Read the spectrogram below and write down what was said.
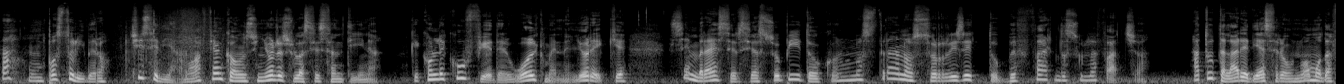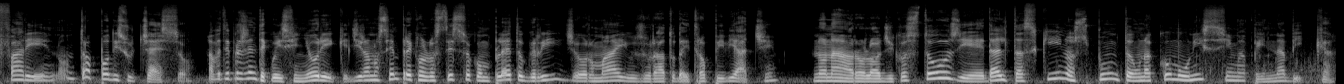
Ah, un posto libero. Ci sediamo a fianco a un signore sulla sessantina, che con le cuffie del Walkman nelle orecchie sembra essersi assopito con uno strano sorrisetto beffardo sulla faccia. Ha tutta l'aria di essere un uomo d'affari non troppo di successo. Avete presente quei signori che girano sempre con lo stesso completo grigio ormai usurato dai troppi viaggi? Non ha orologi costosi e dal taschino spunta una comunissima penna bicca.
